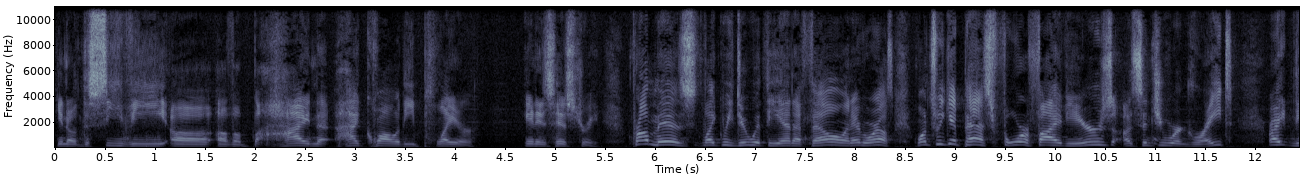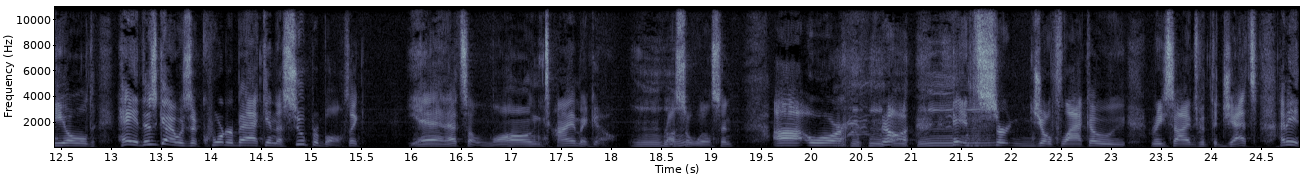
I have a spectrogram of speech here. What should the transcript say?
you know the CV uh, of a high high quality player in his history. Problem is, like we do with the NFL and everywhere else, once we get past four or five years uh, since you were great, right? The old, hey, this guy was a quarterback in a Super Bowl. It's like, yeah, that's a long time ago. Mm-hmm. Russell Wilson, uh, or you know, insert Joe Flacco who resigns with the Jets. I mean,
